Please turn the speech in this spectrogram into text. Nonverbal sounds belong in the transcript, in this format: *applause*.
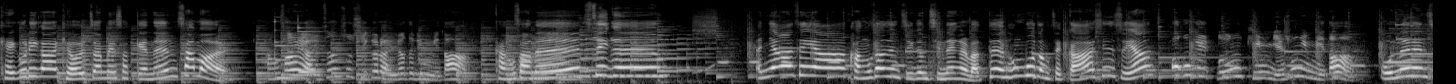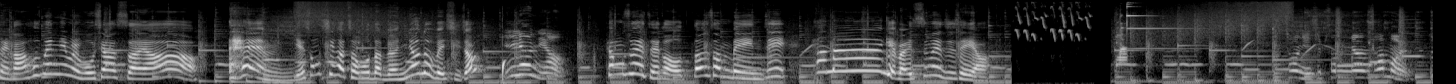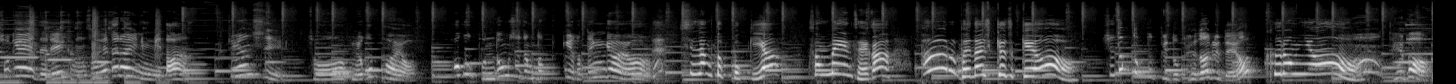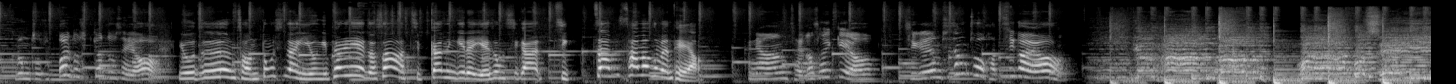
개구리가 겨울잠에서 깨는 3월. 강사의 알찬 소식을 알려드립니다. 강서는 지금. 안녕하세요. 강서는 지금 진행을 맡은 홍보정책가 신수연. 허국일동 김예송입니다. 오늘은 제가 후배님을 모셔왔어요. 햄, 예송 씨가 저보다 몇 년 후배시죠? 1년이요. 평소에 제가 어떤 선배인지 편하게 말씀해 주세요. 2023년 3월 소개해드릴 강사 헤드라 인입니다. 수연씨, 저 배고파요. 허국 본동시장 떡볶이가 땡겨요. 시장 떡볶이요? 선배인 제가 바로 배달시켜 줄게요. 시장 떡볶이도 배달이 돼요? 그럼요. *gasps* 대박! 그럼 저 족발도 시켜주세요. 요즘 전통시장 이용이 편리해져서 집 가는 길에 예송 씨가 직접 사 먹으면 돼요. 그냥 제가 살게요. 지금 시장 투어 같이 가요. 한번 와보세요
